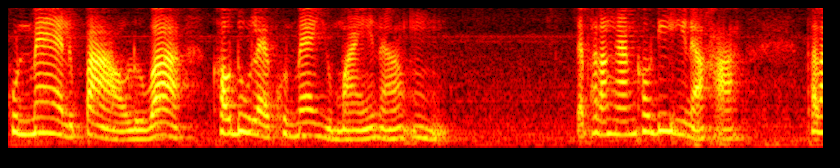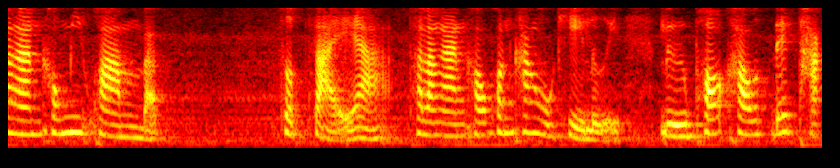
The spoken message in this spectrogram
คุณแม่หรือเปล่า หรือว่าเขาดูแลคุณแม่อยู่ไหมนะ อืม แต่พลังงานเขาดีนะคะ พลังงานเขามีความแบบ สดใสอะพลังงานเขาค่อนข้างโอเคเลย หรือเพราะเขาได้ทัก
